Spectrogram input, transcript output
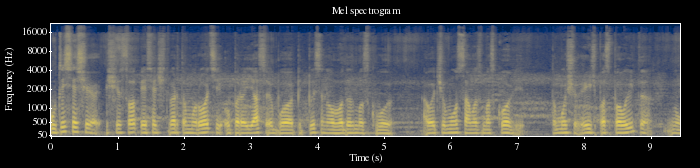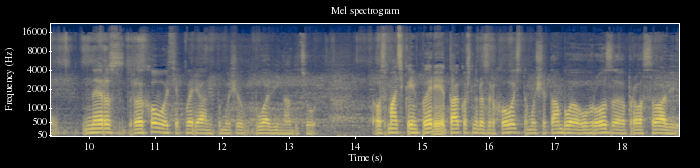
У 1654 році у Переяславі була підписана угода з Москвою. Але чому саме з Московії? Тому що Річ Посполита ну, не розраховувалася як варіант, тому що була війна до цього. Османська імперія також не розраховувалась, тому що там була угроза православію,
